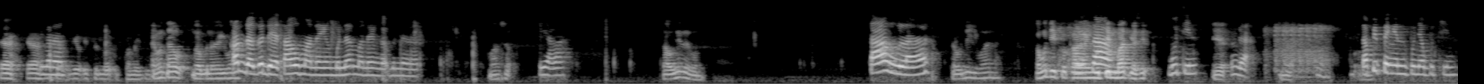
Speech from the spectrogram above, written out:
Ya ya Gimana? itu, itu nurut suami itu. Emang tahu nggak benernya gimana? Kan udah gede tahu mana yang benar mana yang nggak benar masa iyalah. Tahunya dari mana tahu lah tahunya gimana kamu tipe kalau yang bucin banget gak sih? Bucin? Iya. Enggak. Enggak. tapi pengen punya bucin.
